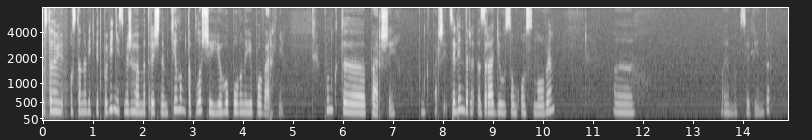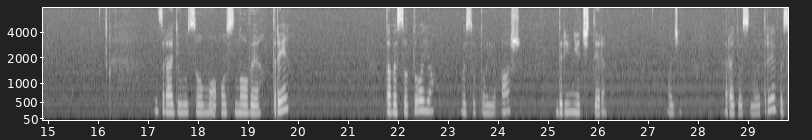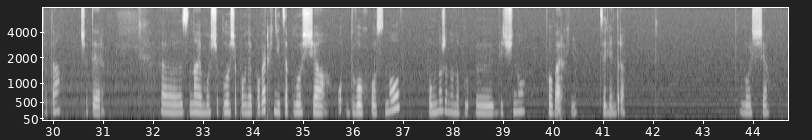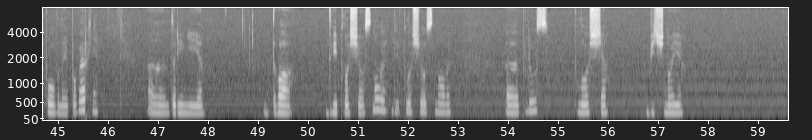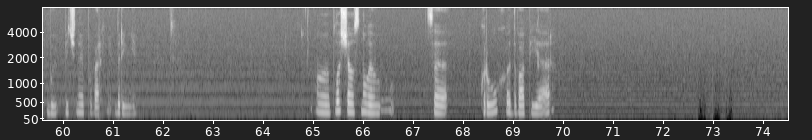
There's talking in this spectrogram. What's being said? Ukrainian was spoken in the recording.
Установі- Установіть відповідність між геометричним тілом та площею його повної поверхні. Пункт е, перший. Пункт перший. Циліндр з радіусом основи. Е, Маємо циліндр. З радіусом основи 3 та висотою, висотою h дорівнює 4. Отже, радіус основи 3, висота 4. Е, Знаємо, що площа повної поверхні це площа двох основ помножено на е, бічну поверхню циліндра. Площа повної поверхні е, дорівнює 2, дві площі основи, дві площі основи плюс площа бічної, бі- бічної поверхні дорівнює. Е, Площа основи це круг 2 πr.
